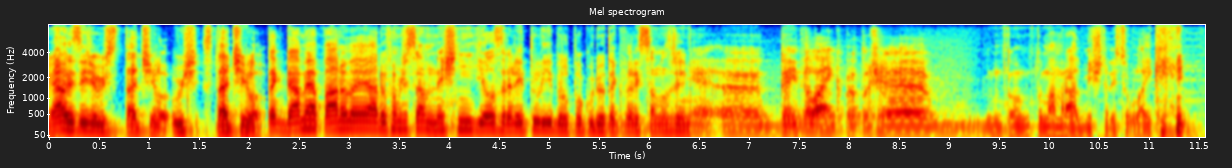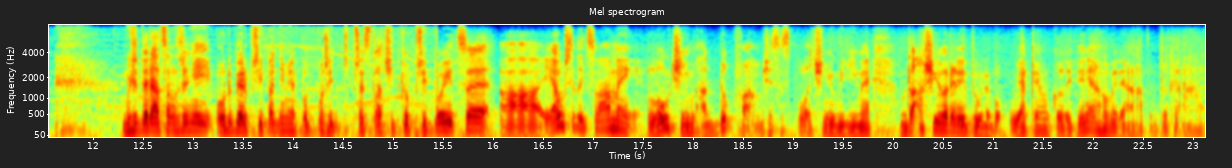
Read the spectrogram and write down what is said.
Já myslím, že už stačilo, už stačilo. Tak dámy a pánové, já doufám, že se vám dnešní díl z Redditu líbil, pokud jo, tak tady samozřejmě uh, dejte like, protože to, to mám rád, když tady jsou lajky. Můžete dát samozřejmě i odběr, případně mě podpořit přes tlačítko připojit se a já už se teď s vámi loučím a doufám, že se společně uvidíme u dalšího Redditu nebo u jakéhokoliv jiného videa na tomto kanále.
